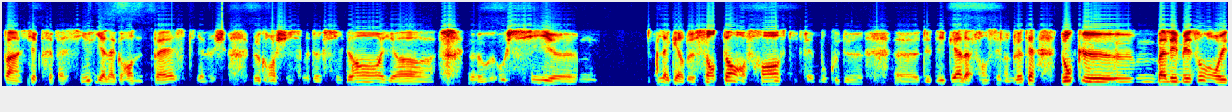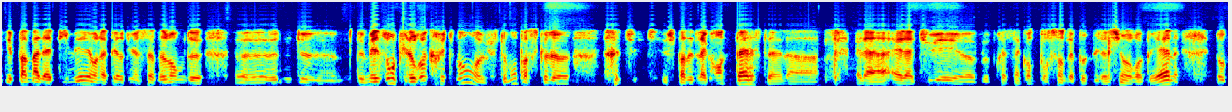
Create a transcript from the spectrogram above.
pas un siècle très facile. Il y a la grande peste, il y a le, grand schisme d'Occident, il y a euh, aussi euh, la guerre de Cent Ans en France, qui fait beaucoup de, euh, de dégâts, la France et l'Angleterre. Donc euh, bah, les maisons ont été pas mal abîmées, on a perdu un certain nombre de, euh, de, de, maisons, puis le recrutement, justement parce que le, je parlais de la grande peste, elle a, elle a, elle a tué à peu près 50% de la population européenne, donc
